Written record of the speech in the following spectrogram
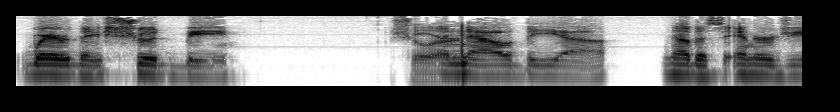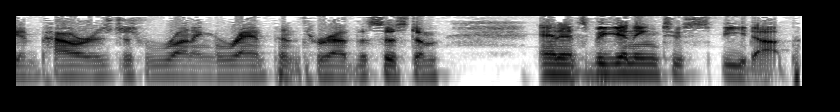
where they should be. Sure. And now the uh, now this energy and power is just running rampant throughout the system, and it's beginning to speed up.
